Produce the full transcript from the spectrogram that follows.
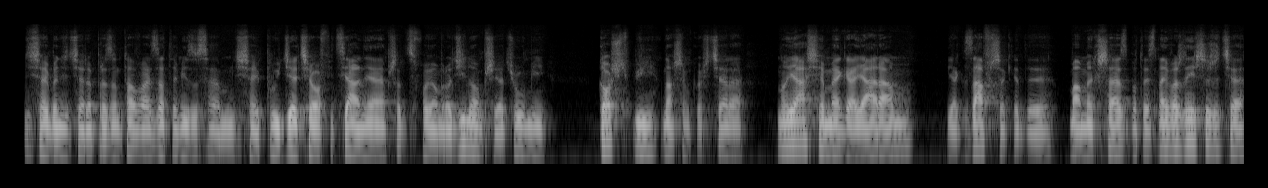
dzisiaj będziecie reprezentować, za tym Jezusem dzisiaj pójdziecie oficjalnie przed swoją rodziną, przyjaciółmi, gośćmi w naszym kościele. No ja się mega jaram, jak zawsze, kiedy mamy chrzest, bo to jest najważniejsze życie,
